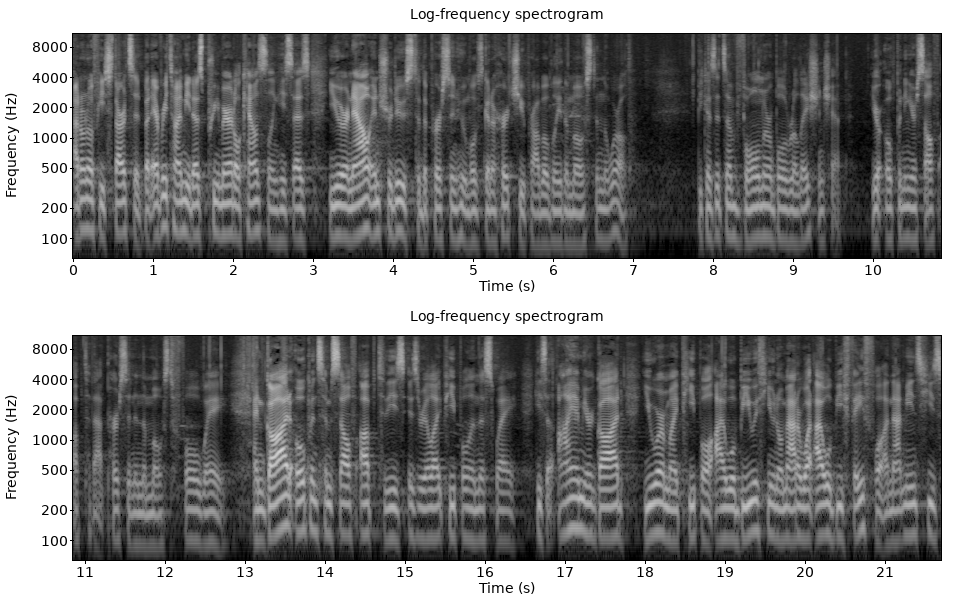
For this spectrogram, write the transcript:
I don't know if he starts it, but every time he does premarital counseling, he says, You are now introduced to the person who is going to hurt you probably the most in the world. Because it's a vulnerable relationship. You're opening yourself up to that person in the most full way. And God opens himself up to these Israelite people in this way. He said, I am your God. You are my people. I will be with you no matter what. I will be faithful. And that means he's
